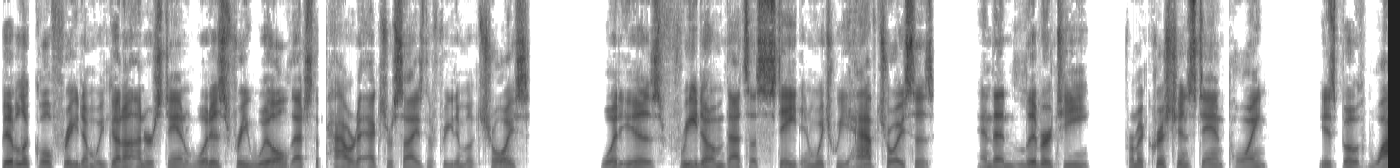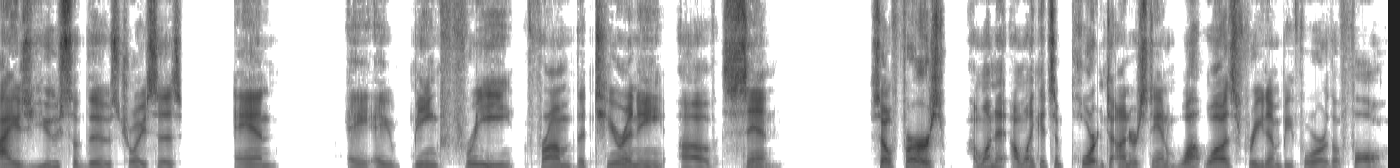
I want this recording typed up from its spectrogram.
Biblical freedom, we've got to understand what is free will? That's the power to exercise the freedom of choice. What is freedom? That's a state in which we have choices. And then liberty, from a Christian standpoint, is both wise use of those choices and a, a being free from the tyranny of sin. So first, I want to I think it's important to understand what was freedom before the fall.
